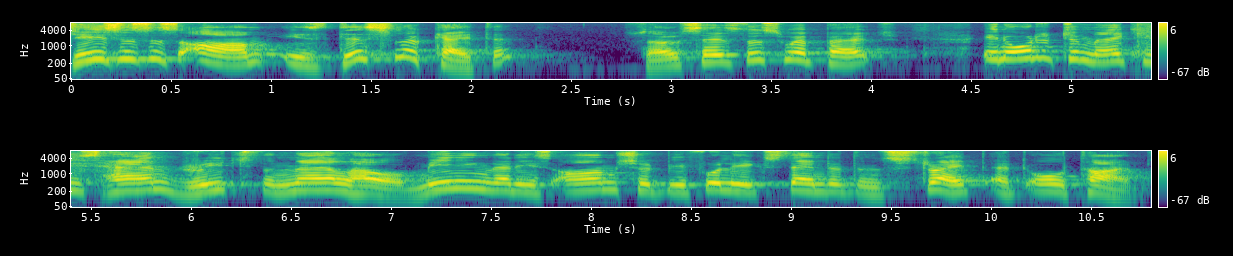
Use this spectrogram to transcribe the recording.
Jesus' arm is dislocated, so says this webpage, in order to make his hand reach the nail hole, meaning that his arm should be fully extended and straight at all times.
